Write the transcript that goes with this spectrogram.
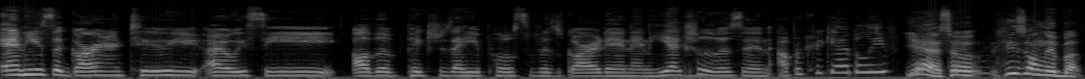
And he's a gardener too. He, I always see all the pictures that he posts of his garden, and he actually lives in Albuquerque, I believe. yeah. So he's only about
